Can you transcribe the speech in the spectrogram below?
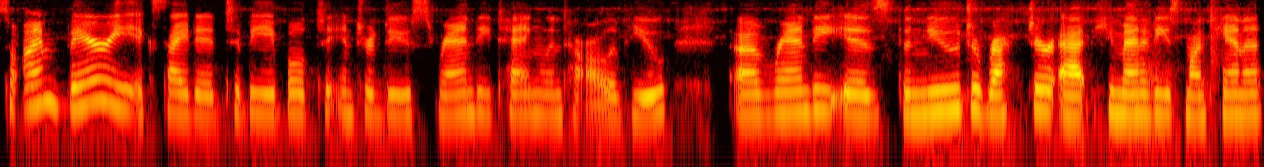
So I'm very excited to be able to introduce Randi Tanglen to all of you. Uh, Randi is the new director at Humanities Montana.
